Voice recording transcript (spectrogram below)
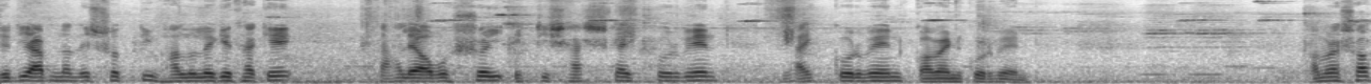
যদি আপনাদের সত্যি ভালো লেগে থাকে, তাহলে অবশ্যই একটি সাবস্ক্রাইব করবেন লাইক করবেন কমেন্ট করবেন। আমরা সব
